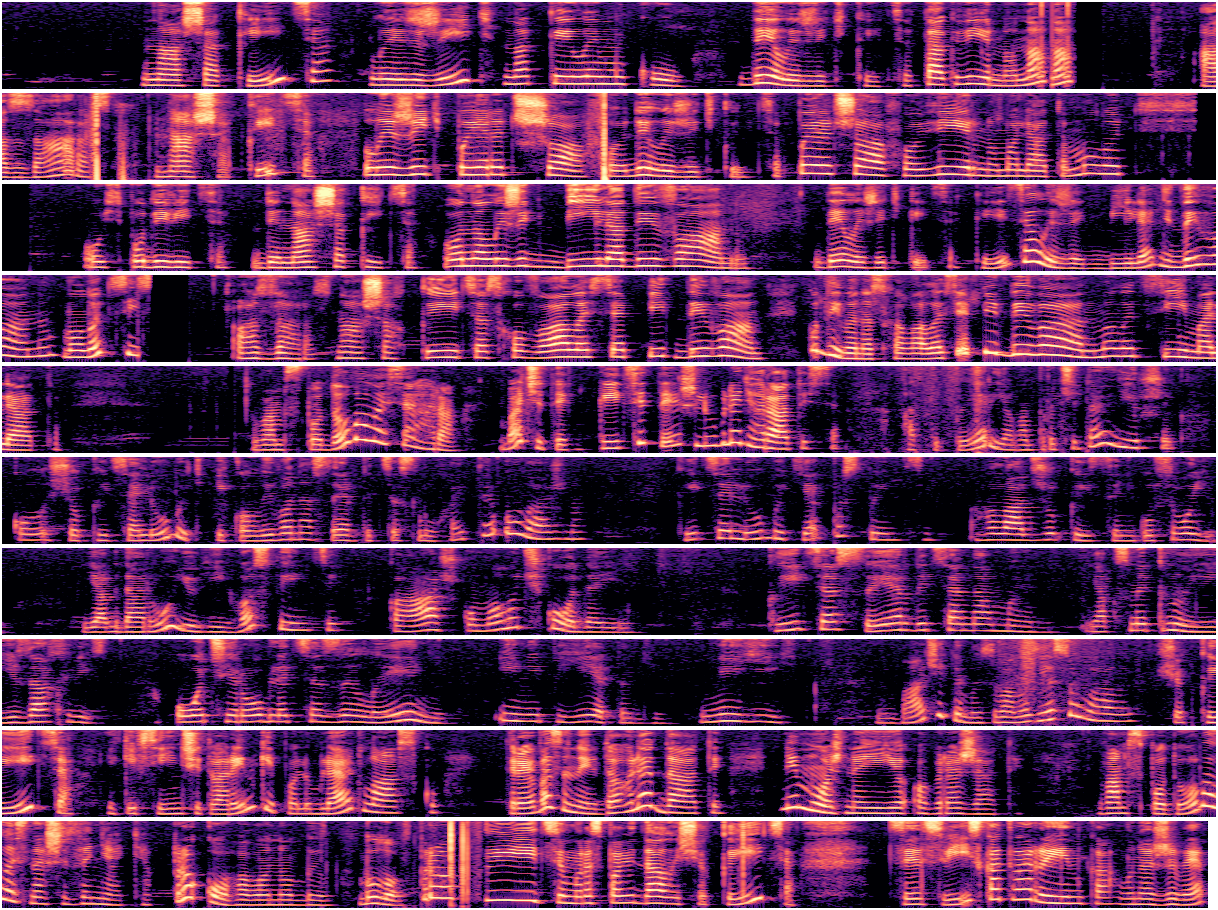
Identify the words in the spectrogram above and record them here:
Наша киця лежить на килимку. Де лежить киця? Так, вірно, на. А зараз наша киця лежить перед шафою. Де лежить киця? Перед шафою, вірно, малята, молодці. Ось подивіться, де наша киця. Вона лежить біля дивану. Де лежить киця? Киця лежить біля дивану. Молодці. А зараз наша киця сховалася під диван. Куди вона сховалася? Під диван. Молодці, малята. Вам сподобалася гра? Бачите, киці теж люблять гратися. А тепер я вам прочитаю віршик, що киця любить і коли вона сердиться. Слухайте уважно. Киця любить, як по спинці, гладжу кисеньку свою, як дарую їй гостинці, кашку, молочко даю. Киця сердиться на мене, як смикну її за хвіст. Очі робляться зелені і не п'є тоді, не їсть. Бачите, ми з вами з'ясували, що киця, як і всі інші тваринки, полюбляють ласку. Треба за нею доглядати, не можна її ображати. Вам сподобалось наше заняття? Про кого воно було? Про кицю. Ми розповідали, що киця це свійська тваринка. Вона живе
